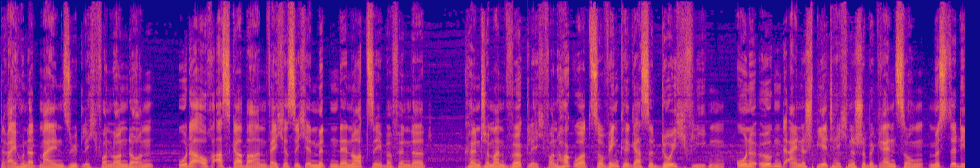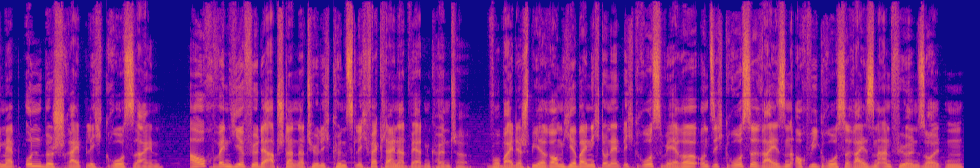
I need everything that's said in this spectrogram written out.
300 Meilen südlich von London, oder auch Azkaban, welches sich inmitten der Nordsee befindet. Könnte man wirklich von Hogwarts zur Winkelgasse durchfliegen, ohne irgendeine spieltechnische Begrenzung, müsste die Map unbeschreiblich groß sein. Auch wenn hierfür der Abstand natürlich künstlich verkleinert werden könnte. Wobei der Spielraum hierbei nicht unendlich groß wäre und sich große Reisen auch wie große Reisen anfühlen sollten.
